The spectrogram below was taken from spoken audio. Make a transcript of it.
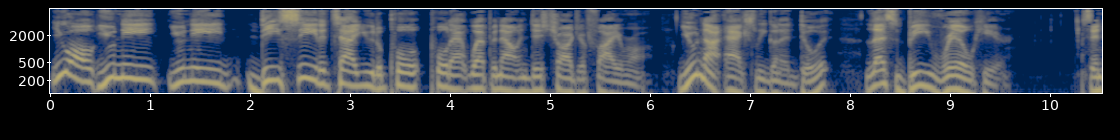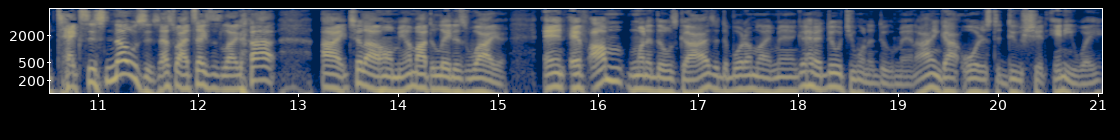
You all you need you need DC to tell you to pull pull that weapon out and discharge your firearm. You're not actually gonna do it. Let's be real here. And Texas knows this. That's why Texas is like, ha, all right, chill out, homie. I'm about to lay this wire. And if I'm one of those guys at the board, I'm like, man, go ahead, do what you want to do, man. I ain't got orders to do shit anyway.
